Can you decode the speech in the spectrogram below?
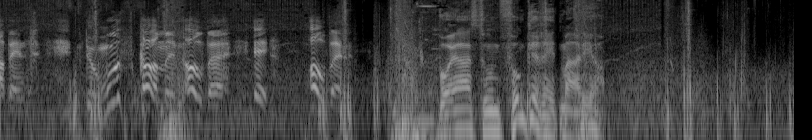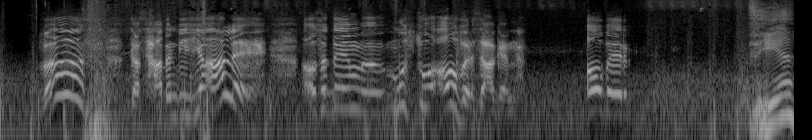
Abend. Kommen, over. Äh, over. Woher hast du ein Funkgerät, Mario? Was? Das haben wir hier alle. Außerdem äh, musst du over sagen. Over. Wir?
